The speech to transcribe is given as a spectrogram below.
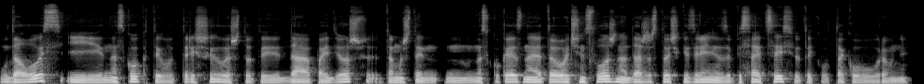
удалось и насколько ты вот решила, что ты, да, пойдешь, потому что, насколько я знаю, это очень сложно даже с точки зрения записать сессию такого, такого уровня.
